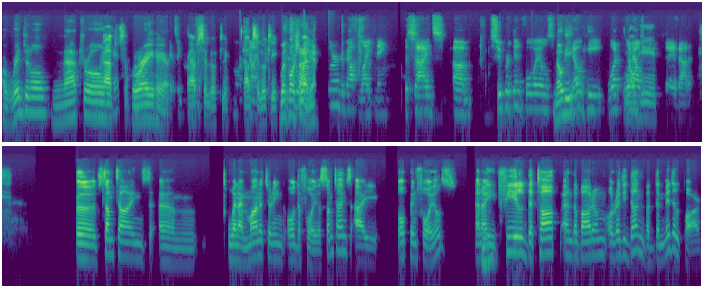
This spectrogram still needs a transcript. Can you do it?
original natural Abs- gray hair It's incredible. absolutely More shine. absolutely with more So shine. what yeah. learned about lightning besides um, super thin foils, No heat. no heat? What what no else heat can you say about it? uh, sometimes um, when I'm monitoring all the foils, sometimes I open foils and I feel the top and the bottom already done, but the middle part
